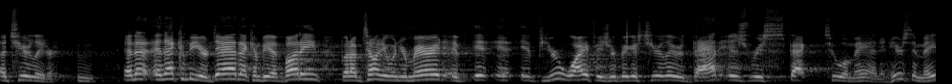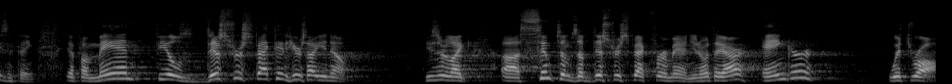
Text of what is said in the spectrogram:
a cheerleader. Mm. And that, and that can be your dad, that can be a buddy, but I'm telling you, when you're married, if, if, if your wife is your biggest cheerleader, that is respect to a man. And here's the amazing thing if a man feels disrespected, here's how you know. These are like uh, symptoms of disrespect for a man. You know what they are? Anger, withdrawal.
